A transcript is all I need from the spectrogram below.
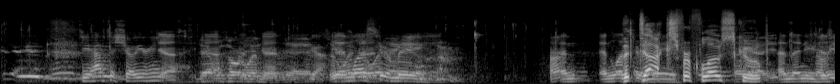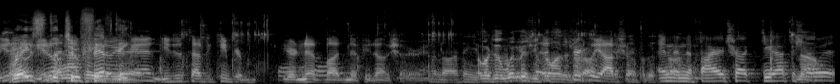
Do you have to show your hand? Yeah, Yeah, it was already good. Yeah. Yeah, unless you're me. And, The Ducks me. for Flow Scoop. And then you just. You don't- Raise you the don't have to show your 250. hand, You just have to keep your, your nip button if you don't show your hand. No, I think Oh, just witness you don't It's have to strictly show. optional. And then the fire truck, do you have to show No.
